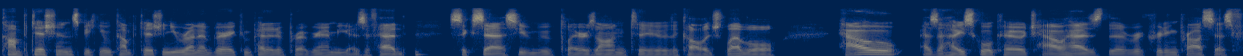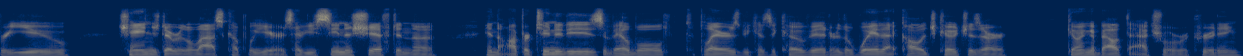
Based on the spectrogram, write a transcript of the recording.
competition. Speaking of competition, you run a very competitive program. You guys have had success. You move players on to the college level. How, as a high school coach, how has the recruiting process for you changed over the last couple years? Have you seen a shift in the in the opportunities available to players because of COVID, or the way that college coaches are going about the actual recruiting?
